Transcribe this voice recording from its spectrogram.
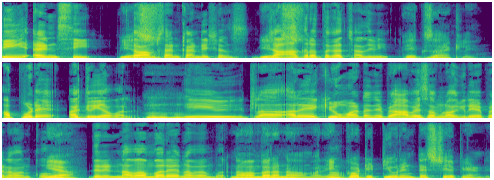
T and C. Terms and conditions. జాగ్రత్తగా చదివి ఎగ్జాక్ట్లీ అప్పుడే అగ్రి అవ్వాలి. ఈ ఇట్లా అరే క్యూ మాట అని చెప్పి ఆవేశంలో అగ్రి అయిపోయినాం అనుకో దెన్ నవంబరే నవంబర్ నవంబర్ నవంబర్ ఇంకోటి ట్యూరింగ్ టెస్ట్ చేపియండి.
